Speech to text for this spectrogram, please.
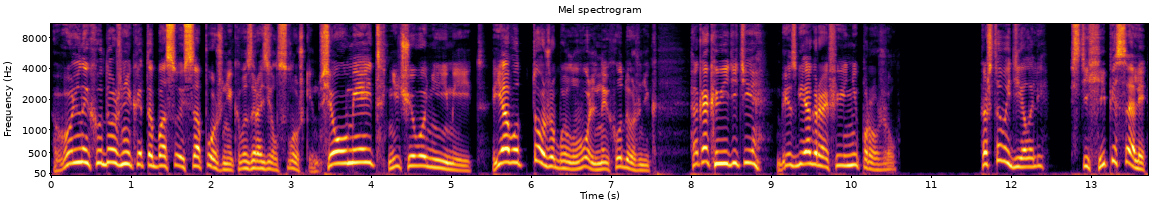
Вольный художник это босой сапожник, возразил Слушкин. Все умеет, ничего не имеет. Я вот тоже был вольный художник, а как видите, без географии не прожил. А что вы делали? Стихи писали?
